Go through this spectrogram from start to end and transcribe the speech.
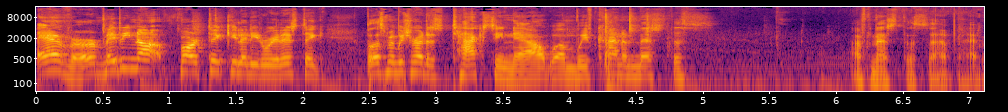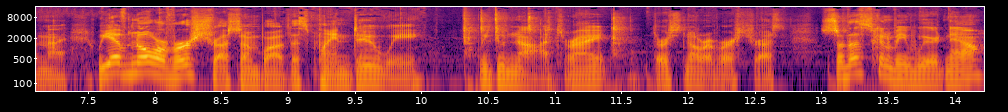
ever. Maybe not particularly realistic, but let's maybe try this taxi now. Um, we've kind of messed this. I've messed this up, haven't I? We have no reverse thrust on board this plane, do we? We do not, right? There's no reverse thrust. So that's gonna be weird now.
